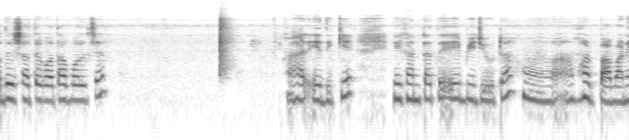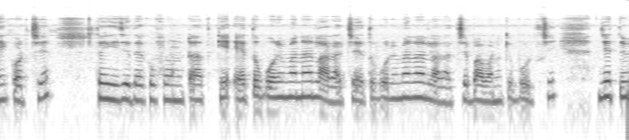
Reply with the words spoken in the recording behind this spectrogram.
ওদের সাথে কথা বলছে। আর এদিকে এখানটাতে এই ভিডিওটা আমার বাবানই করছে। তো এই যে দেখো ফোনটাকে এত পরিমাণে লাড়াচ্ছে, এত পরিমাণে লাড়াচ্ছে, বাবানকে বলছি যে তুই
